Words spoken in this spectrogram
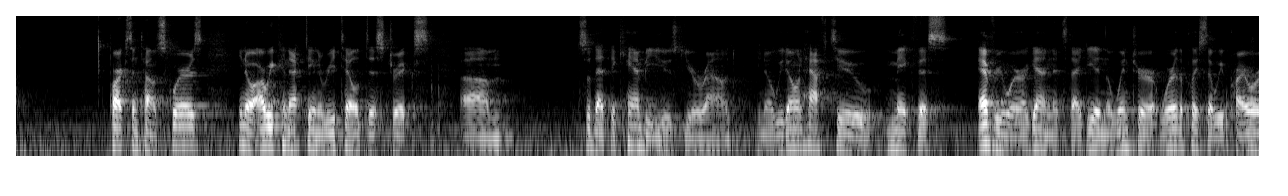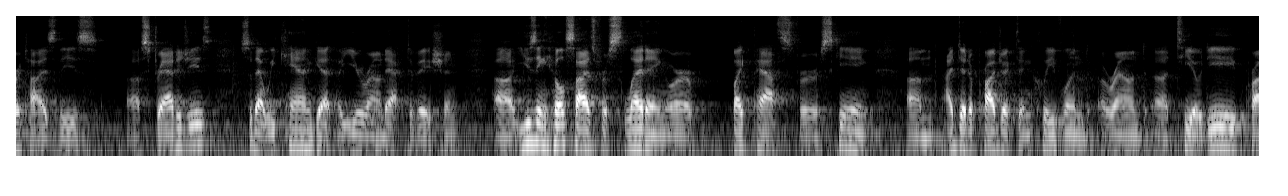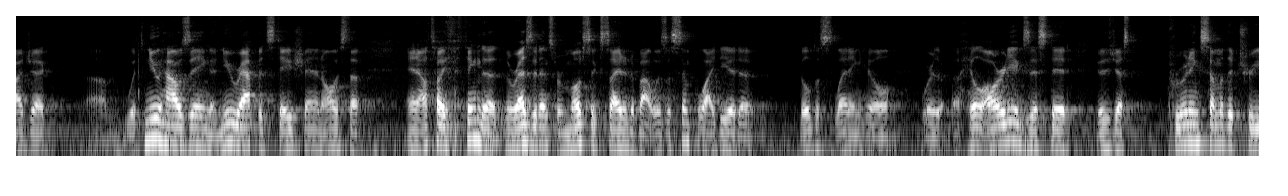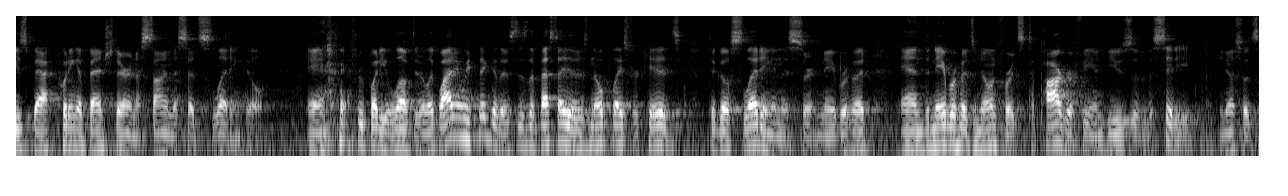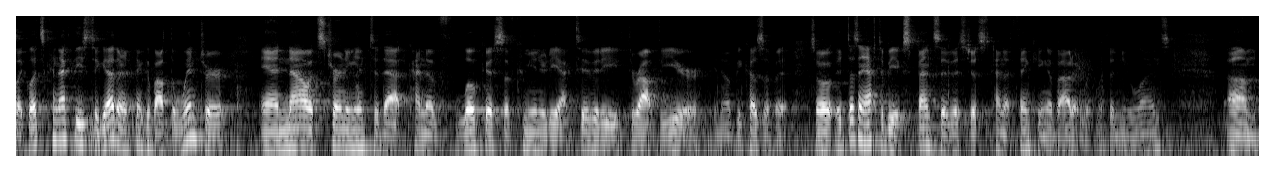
Parks and town squares, you know, are we connecting the retail districts um, so that they can be used year round? You know, we don't have to make this everywhere. Again, it's the idea in the winter, where are the places that we prioritize these uh, strategies so that we can get a year round activation. Uh, using hillsides for sledding or bike paths for skiing. Um, I did a project in Cleveland around a TOD project um, with new housing, a new rapid station, all this stuff. And I'll tell you, the thing that the residents were most excited about was a simple idea to build a sledding hill where a hill already existed. It was just pruning some of the trees back, putting a bench there, and a sign that said sledding hill and everybody loved it. They're like, why didn't we think of this? This is the best idea. There's no place for kids to go sledding in this certain neighborhood, and the neighborhood's known for its topography and views of the city. You know, so it's like let's connect these together and think about the winter. And now it's turning into that kind of locus of community activity throughout the year. You know, because of it. So it doesn't have to be expensive. It's just kind of thinking about it with, with a new lens. Um,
